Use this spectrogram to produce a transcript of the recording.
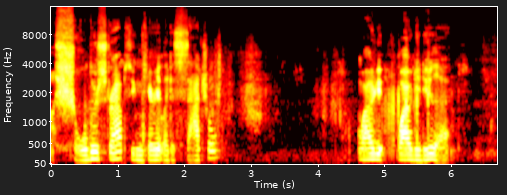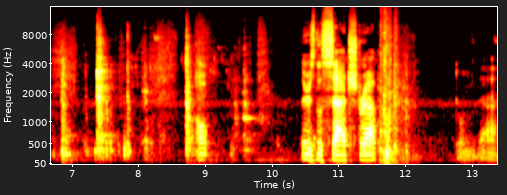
a shoulder strap so you can carry it like a satchel. Why would you why would you do that? There's the satch strap. Don't need that.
